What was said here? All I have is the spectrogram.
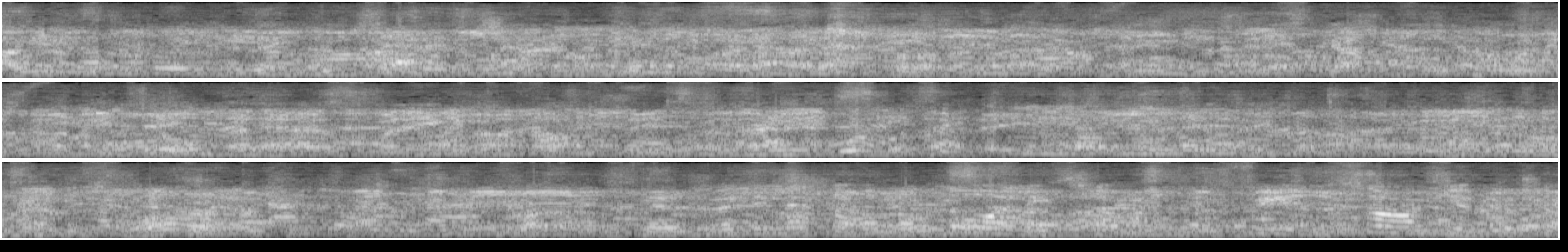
Thank you. Men det är lätt att hoppa på liksom fel saker också.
